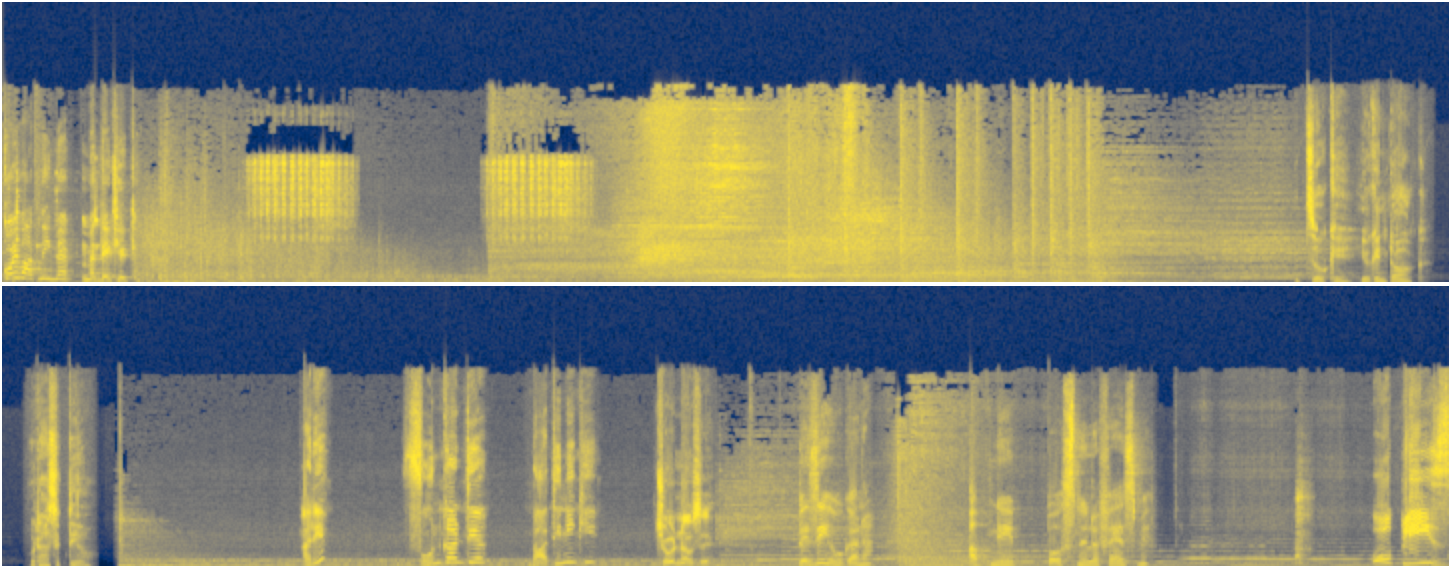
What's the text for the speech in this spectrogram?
कोई बात नहीं मैं मैं देख लेती हूँ। It's okay you can talk उठा सकती हो। अरे फ़ोन काट दिया। बात ही नहीं की। छोड़ना उसे। बिज़ी होगा ना? अपने पर्सनल अफेयर्स में? ओ प्लीज़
